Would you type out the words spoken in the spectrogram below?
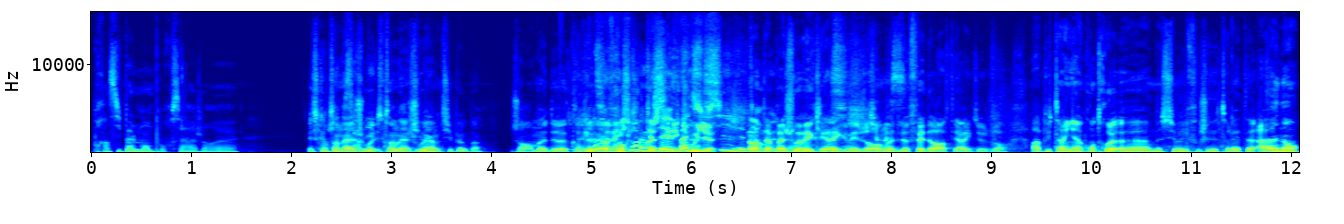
principalement pour ça. Genre, euh, Est-ce que t'en as joué, t'en as joué un petit peu ou pas? Genre en mode euh, quand c'est un cours qui te j'avais les couilles. Non, t'as pas joué avec les règles, mais genre en mode le fait d'avoir tes règles, genre ah putain, il y a un contrôle. Euh, monsieur, il faut que j'aille aux toilettes. Ah non,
